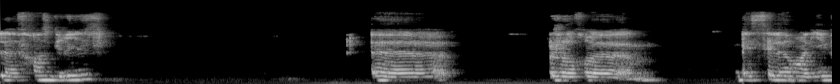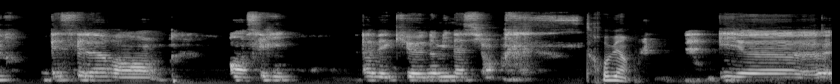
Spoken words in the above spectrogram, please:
la France grise. Euh, genre euh, best-seller en livre, best-seller en, en série, avec euh, nomination. Trop bien. Et euh,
